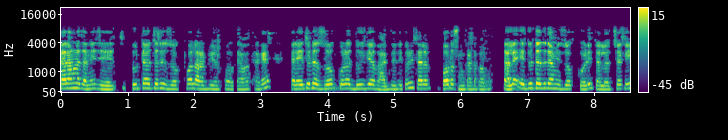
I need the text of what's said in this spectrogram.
তাহলে আমরা জানি যে দুটা যদি যোগফল আর বিয়োগফল দেওয়া থাকে, তাহলে এই দুটো যোগ করে দুই দিয়ে ভাগ যদি করি, তাহলে বড় সংখ্যাটা পাবো। তাহলে এই দুটো যদি আমি যোগ করি, তাহলে হচ্ছে কি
